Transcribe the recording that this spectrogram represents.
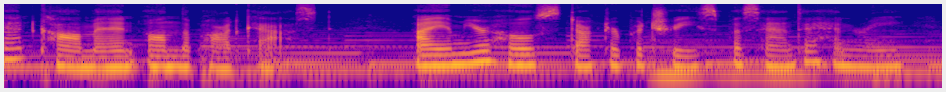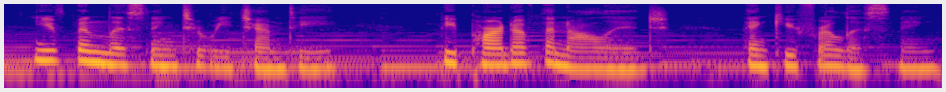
and comment on the podcast. I am your host, Dr. Patrice Basanta Henry. You've been listening to ReachMD. Be part of the knowledge. Thank you for listening.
